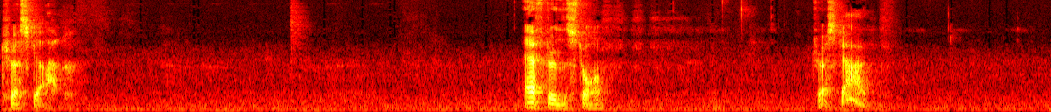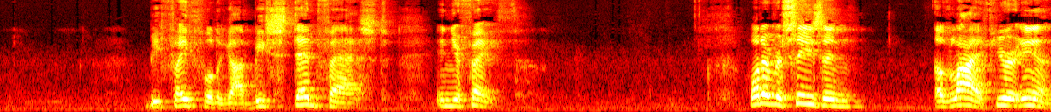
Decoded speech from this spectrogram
trust God. After the storm, trust God. Be faithful to God. Be steadfast in your faith. whatever season of life you're in,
